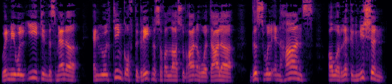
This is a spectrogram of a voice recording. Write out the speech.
When we will eat in this manner and we will think of the greatness of Allah subhanahu wa ta'ala, this will enhance our recognition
